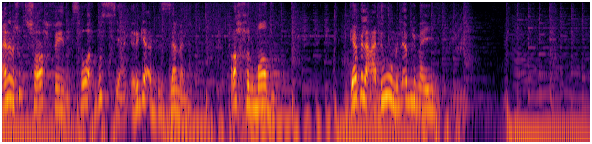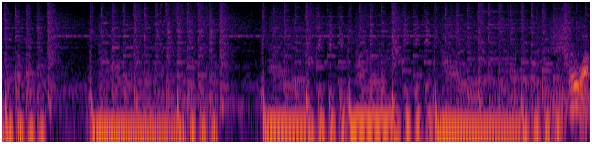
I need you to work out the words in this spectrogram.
أنا ما شفتش راح فين بس هو بص يعني رجع بالزمن. راح في الماضي. جاب العدو من قبل ما يجي. اوعى.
